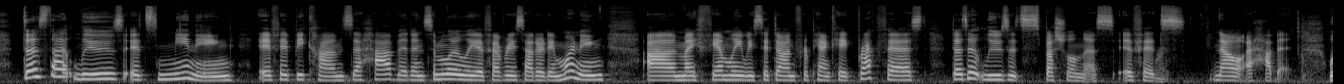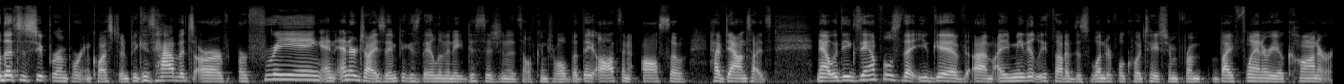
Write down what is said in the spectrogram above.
Does that lose its meaning if it becomes a habit? And similarly, if every Saturday morning, um, my family we sit down for pancake breakfast, does it lose its specialness if it's now a habit? Well, that's a super important question because habits are, are freeing and energizing because they eliminate decision and self control, but they often also have downsides. Now, with the examples that you give, um, I immediately thought of this wonderful quotation from by Flannery O'Connor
